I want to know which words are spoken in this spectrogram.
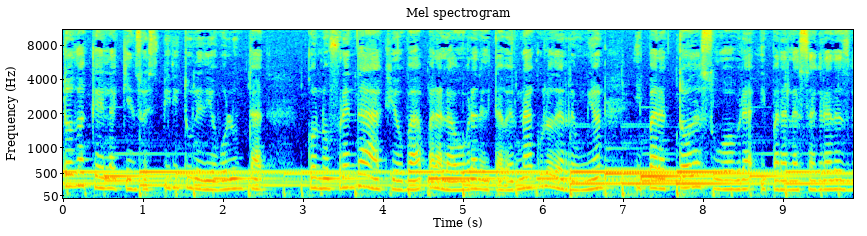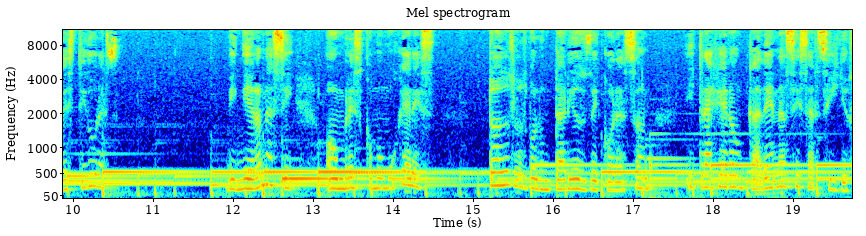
todo aquel a quien su espíritu le dio voluntad, con ofrenda a Jehová para la obra del tabernáculo de reunión y para toda su obra y para las sagradas vestiduras. Vinieron así hombres como mujeres, todos los voluntarios de corazón, y trajeron cadenas y zarcillos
